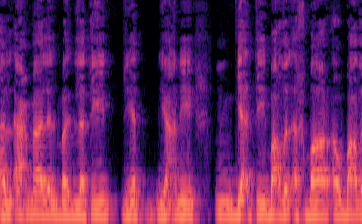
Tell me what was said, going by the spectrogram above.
الأعمال التي يعني يأتي بعض الأخبار أو بعض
